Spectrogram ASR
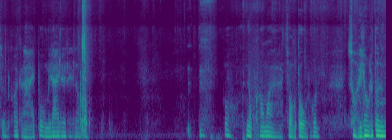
ส่วนค่อยก็หาเห็ดปุ๊ไม่ได้เลยเลยเราโอ้นกเข้ามาสองตัวทุกคนสอยลงแล้วตัวหนึ่ง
